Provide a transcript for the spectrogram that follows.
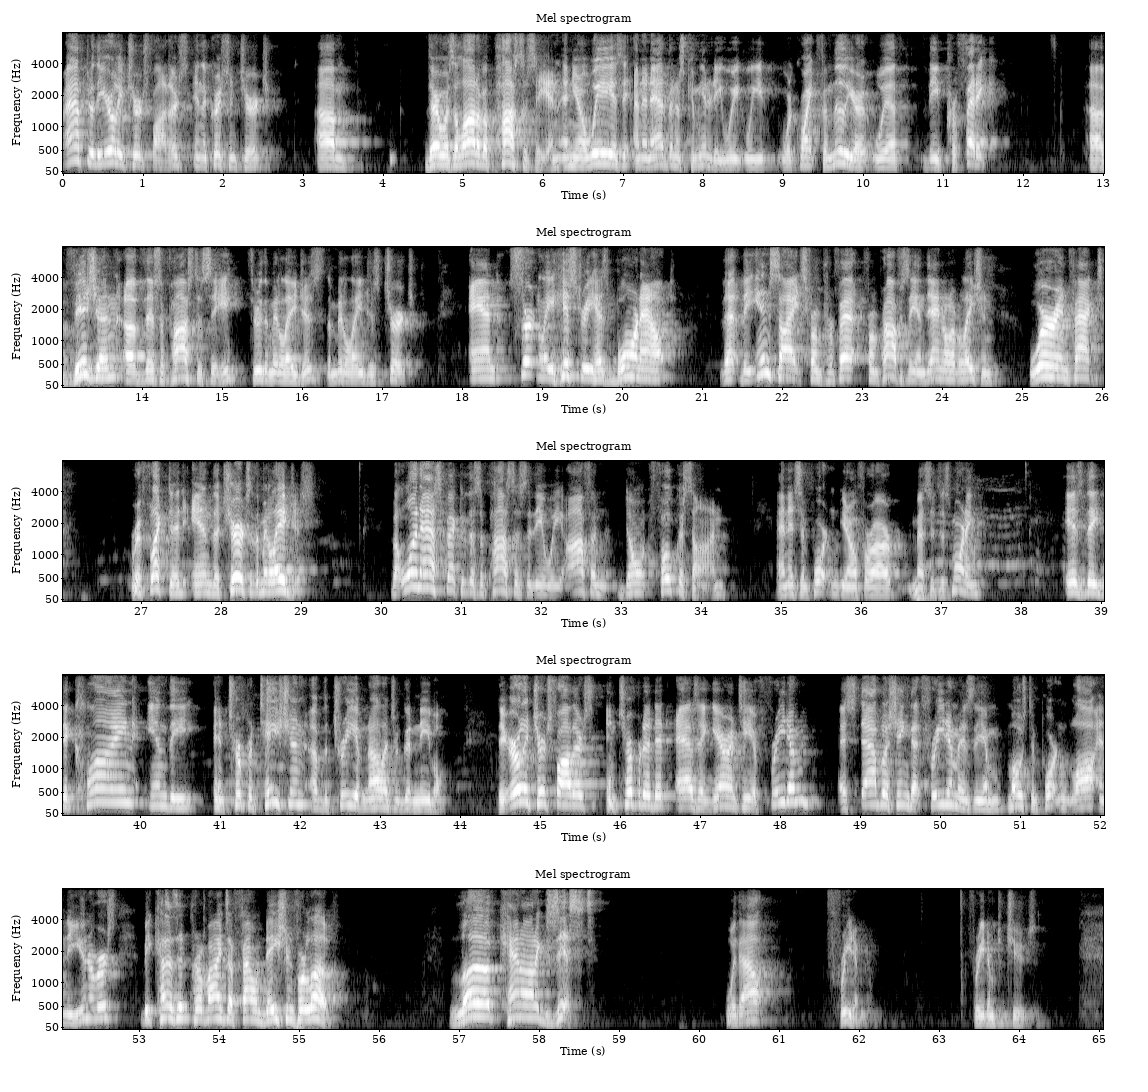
after the early church fathers in the Christian church, um, there was a lot of apostasy. And, and you know, we as an Adventist community, we, we were quite familiar with the prophetic uh, vision of this apostasy through the Middle Ages, the Middle Ages church. And certainly history has borne out that the insights from, prophet, from prophecy and Daniel Revelation were, in fact, reflected in the church of the Middle Ages. But one aspect of this apostasy that we often don't focus on, and it's important, you know, for our message this morning, is the decline in the interpretation of the tree of knowledge of good and evil. The early church fathers interpreted it as a guarantee of freedom, establishing that freedom is the most important law in the universe because it provides a foundation for love. Love cannot exist without freedom, freedom to choose.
